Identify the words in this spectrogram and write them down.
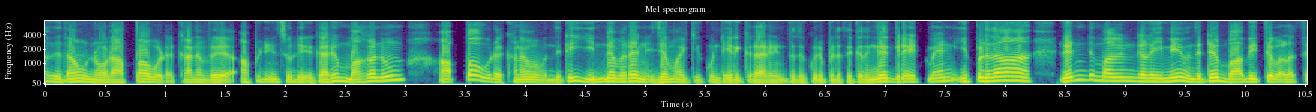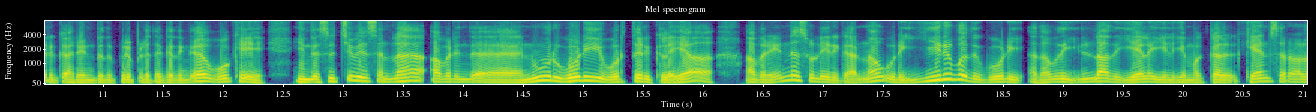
அதுதான் உன்னோட அப்பாவோட கனவு அப்படின்னு சொல்லியிருக்காரு. மகனும் அப்பாவோட கனவை வந்துட்டு இன்ன வரை நிஜமாக்கி கொண்டிருக்கிறார் என்பது குறிப்பிடத்தக்கதுங்க. கிரேட் மேன் இப்படிதான் ரெண்டு மகன்களையுமே வந்துட்டு பாபித்து வளர்த்திருக்காரு என்பது குறிப்பிடத்தக்கதுங்க. ஓகே இந்த சுச்சுவேஷன்ல அவர் இந்த நூறு கோடி ஒருத்தர் இருக்கு இல்லையா? அவர் என்ன சொல்லியிருக்காருன்னா ஒரு இருபது கோடி அதாவது இல்லாத ஏழை எளிய மக்கள் கேன்சரால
